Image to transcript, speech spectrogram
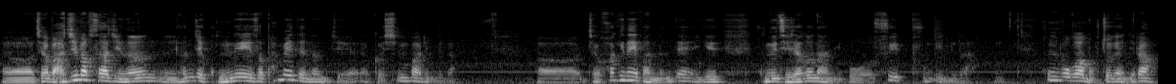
어, 제가 마지막 사진은 현재 국내에서 판매되는 이제 그 신발입니다. 어, 제가 확인해 봤는데 이게 국내 제작은 아니고 수입품입니다. 홍보가 목적이 아니라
